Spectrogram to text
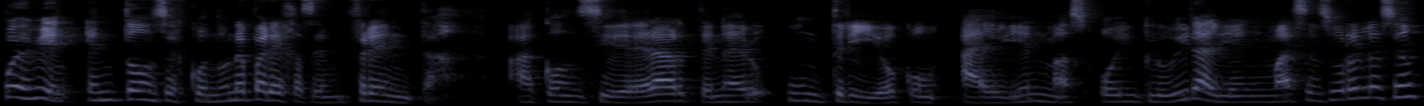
Pues bien, entonces cuando una pareja se enfrenta a considerar tener un trío con alguien más o incluir a alguien más en su relación,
